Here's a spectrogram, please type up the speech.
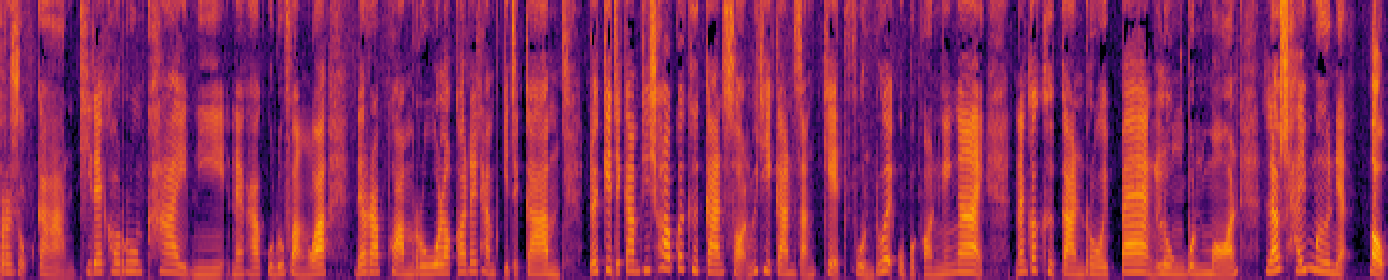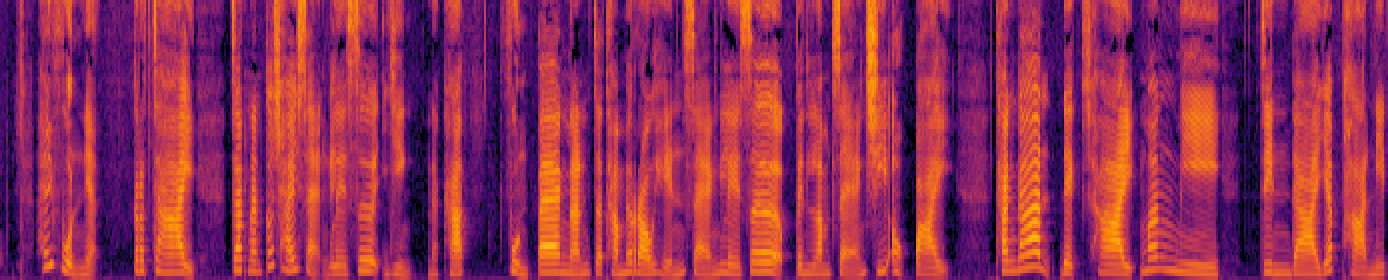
ประสบการณ์ที่ได้เข้าร่วมค่ายนี้นะคะคุณผู้ฟังว่าได้รับความรู้แล้วก็ได้ทำกิจกรรม โดยกิจกรรมที่ชอบก็คือการสอนวิธีการสังเกตฝุ่นด้วยอุปกรณ์ง่าย ๆ นั่นก็คือการโรยแป้งลงบนหมอน แล้วใช้มือเนี่ยตบให้ฝุ่นเนี่ยกระจาย จากนั้นก็ใช้แสงเลเซอร์ยิงนะคะ ฝุ่นแป้งนั้นจะทำให้เราเห็นแสงเลเซอร์ เป็นลำแสงชี้ออกไป ทางด้านเด็กชายมั่งมีจินดายพานิช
